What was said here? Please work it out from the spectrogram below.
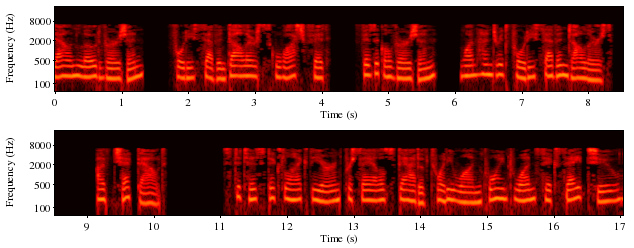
download version, $47 SquashFit, physical version, $147. I've checked out statistics like the earned per sale stat of 21.1682,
